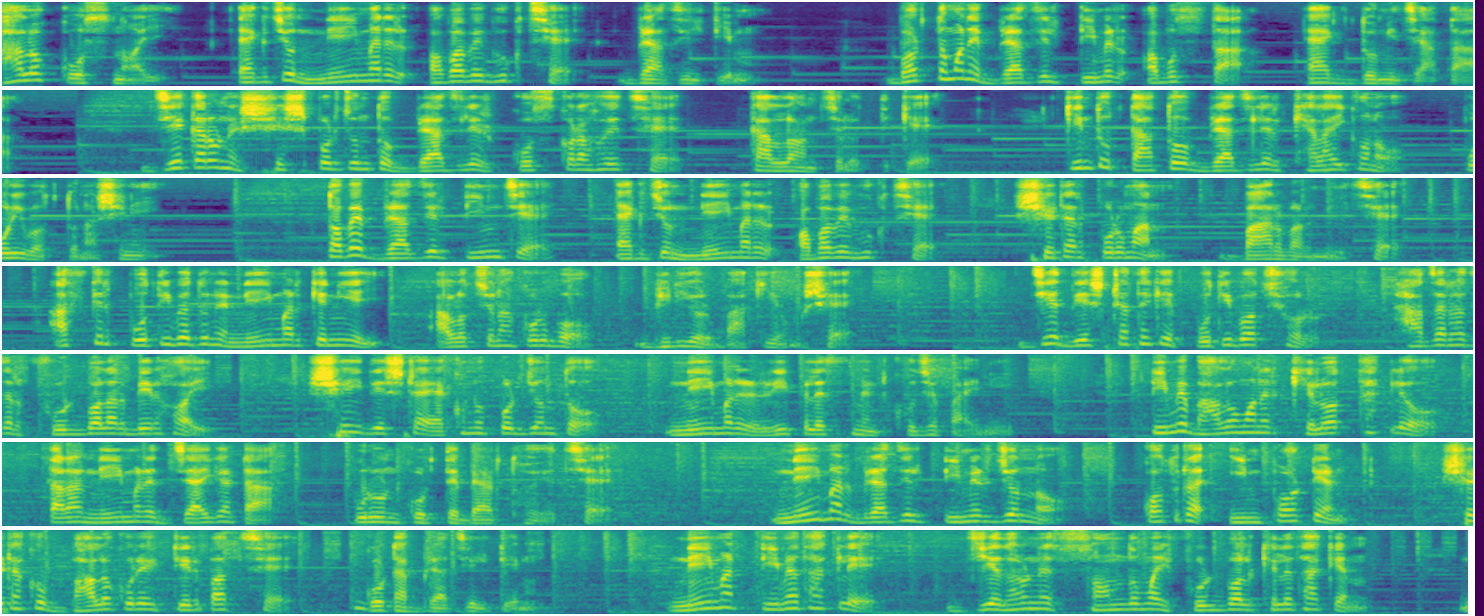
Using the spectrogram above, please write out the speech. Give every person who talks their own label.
Speaker 1: ভালো কোচ নয়, একজন নেইমারের অভাবে ভুগছে ব্রাজিল টিম। বর্তমানে ব্রাজিল টিমের অবস্থা একদমই জাতা যে কারণে শেষ পর্যন্ত ব্রাজিলের কোচ করা হয়েছে কাল্লো আঞ্চলত্তিকে কিন্তু তাতেও ব্রাজিলের খেলায় কোনো পরিবর্তন আসেনি। তবে ব্রাজিল টিম যে একজন নেইমারের অভাবে ভুগছে, সেটার প্রমাণ বারবার মিলছে। আজকের প্রতিবেদনে নেইমারকে নিয়েই আলোচনা করব ভিডিওর বাকি অংশে। যে দেশটা থেকে প্রতি বছর হাজার হাজার ফুটবলার বের হয়, সেই দেশটা এখনও পর্যন্ত নেইমারের রিপ্লেসমেন্ট খুঁজে পায়নি। টিমে ভালো মানের খেলোয়াড় থাকলেও তারা নেইমারের জায়গাটা পূরণ করতে ব্যর্থ হয়েছে। নেইমার ব্রাজিল টিমের জন্য কতটা ইম্পর্ট্যান্ট সেটা খুব ভালো করে টের পাচ্ছে গোটা ব্রাজিল টিম। নেইমার টিমে থাকলে যে ধরনের ছন্দময় ফুটবল খেলে থাকেন,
